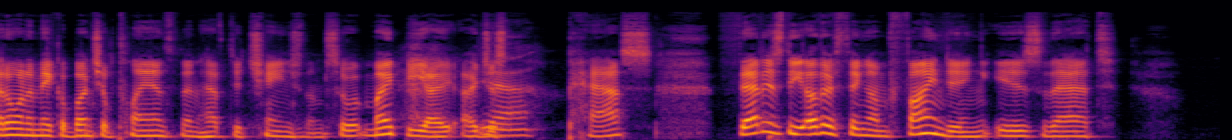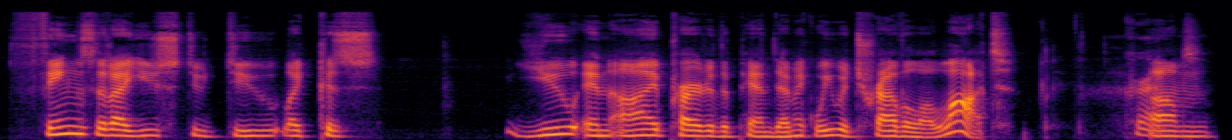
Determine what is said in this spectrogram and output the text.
I don't want to make a bunch of plans and then have to change them. So it might be I, I just yeah. pass. That is the other thing I'm finding is that things that I used to do, like, because you and I, prior to the pandemic, we would travel a lot. Correct. Um,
